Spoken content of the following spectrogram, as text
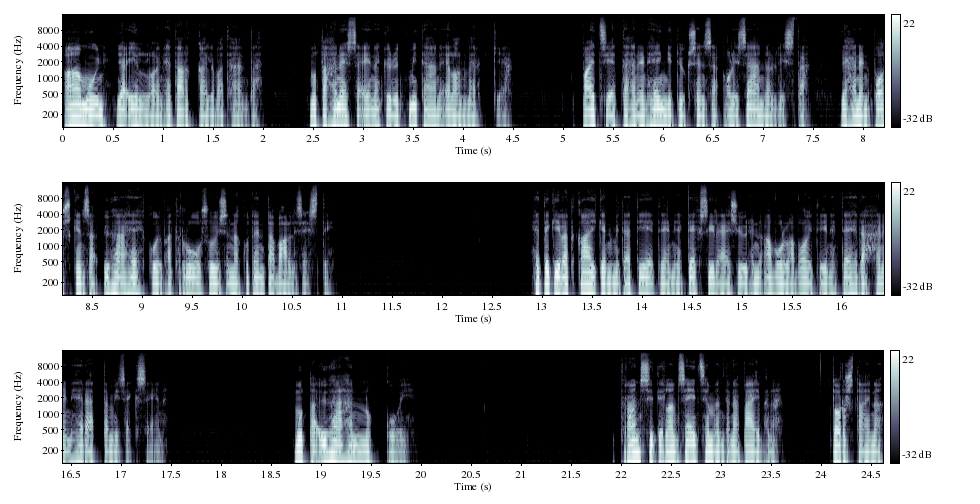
Aamuin ja illoin he tarkkailivat häntä, mutta hänessä ei näkynyt mitään elonmerkkiä, paitsi että hänen hengityksensä oli säännöllistä ja hänen poskensa yhä hehkuivat ruusuisina kuten tavallisesti. He tekivät kaiken, mitä tieteen ja keksiläisyyden avulla voitiin tehdä hänen herättämisekseen. Mutta yhä hän nukkui. Transitilan seitsemäntenä päivänä torstaina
